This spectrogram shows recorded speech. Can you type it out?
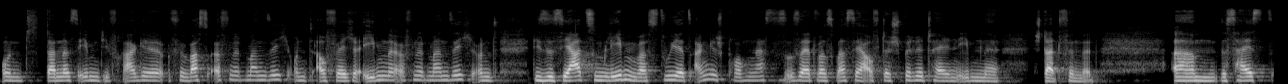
Und dann ist eben die Frage, für was öffnet man sich und auf welcher Ebene öffnet man sich? Und dieses Ja zum Leben, was du jetzt angesprochen hast, das ist etwas, was ja auf der spirituellen Ebene stattfindet. Ähm, das heißt,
